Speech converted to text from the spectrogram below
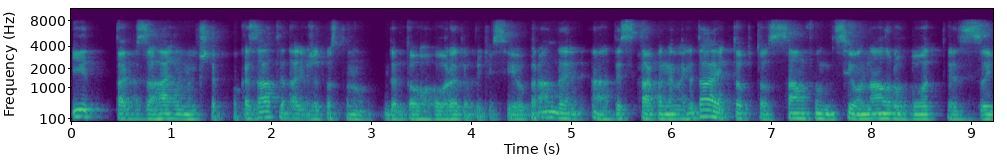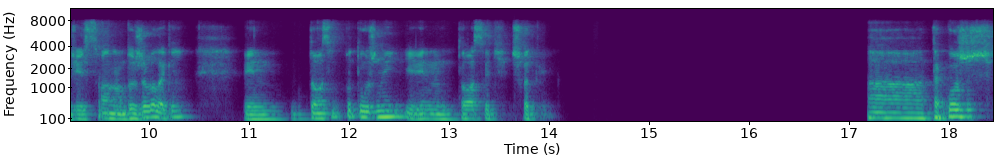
І так в загальному, якщо показати, далі вже просто ну, де довго говорити про ті всі операнди. А, Десь так вони виглядають. Тобто сам функціонал роботи з JSON дуже великий, він досить потужний і він досить швидкий. А, Також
